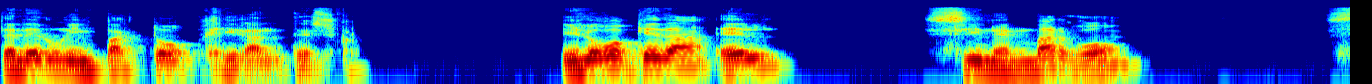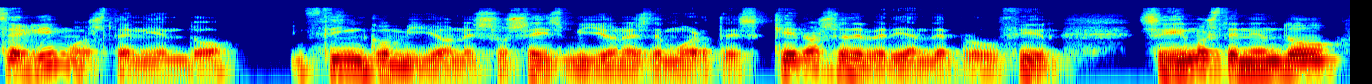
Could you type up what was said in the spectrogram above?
tener un impacto gigantesco. Y luego queda el, sin embargo, seguimos teniendo 5 millones o 6 millones de muertes que no se deberían de producir. Seguimos teniendo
